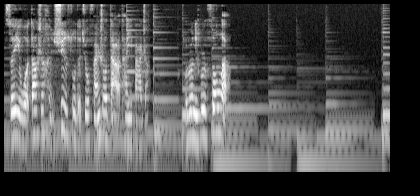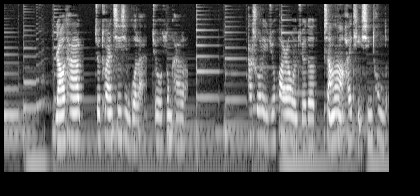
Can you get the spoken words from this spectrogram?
所以我当时很迅速的就反手打了他一巴掌。我说：“你是不是疯了？”然后他就突然清醒过来，就松开了。他说了一句话，让我觉得想想还挺心痛的。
